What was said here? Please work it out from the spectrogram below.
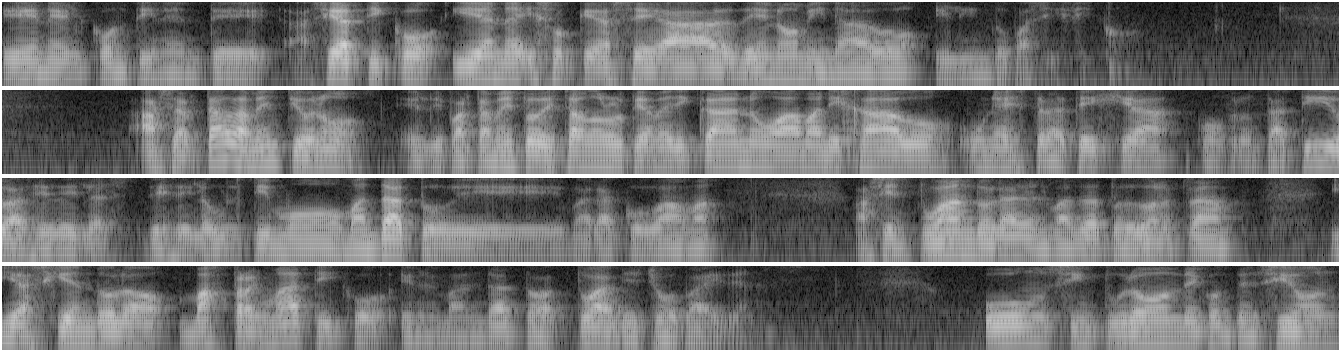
en el continente asiático y en eso que se ha denominado el Indo-Pacífico. Acertadamente o no, el Departamento de Estado norteamericano ha manejado una estrategia confrontativa desde, desde el último mandato de Barack Obama, acentuándola en el mandato de Donald Trump y haciéndolo más pragmático en el mandato actual de Joe Biden. Un cinturón de contención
